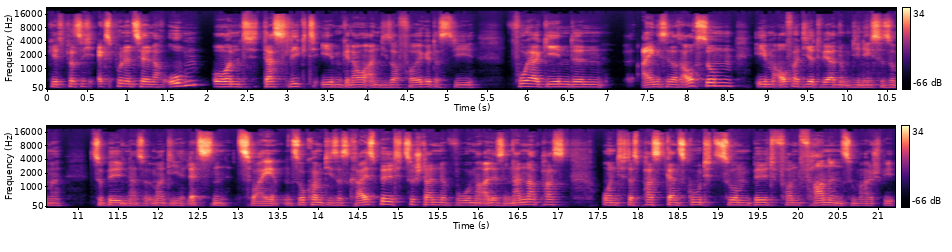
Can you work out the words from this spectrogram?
geht es plötzlich exponentiell nach oben. Und das liegt eben genau an dieser Folge, dass die vorhergehenden, eigentlich sind das auch Summen, eben aufaddiert werden, um die nächste Summe zu bilden, also immer die letzten zwei. Und so kommt dieses Kreisbild zustande, wo immer alles ineinander passt. Und das passt ganz gut zum Bild von Farnen zum Beispiel,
